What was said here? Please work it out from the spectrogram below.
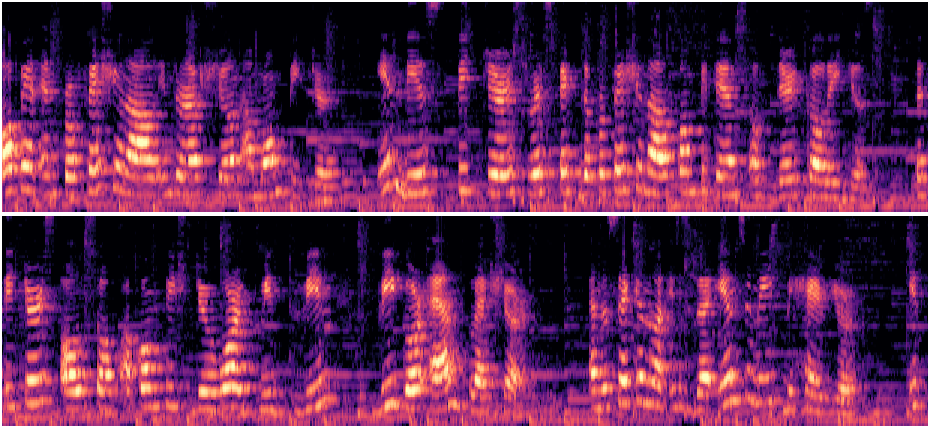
open and professional interaction among teachers. In this, teachers respect the professional competence of their colleges. The teachers also accomplish their work with vim, vigor, and pleasure. And the second one is the intimate behavior. It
